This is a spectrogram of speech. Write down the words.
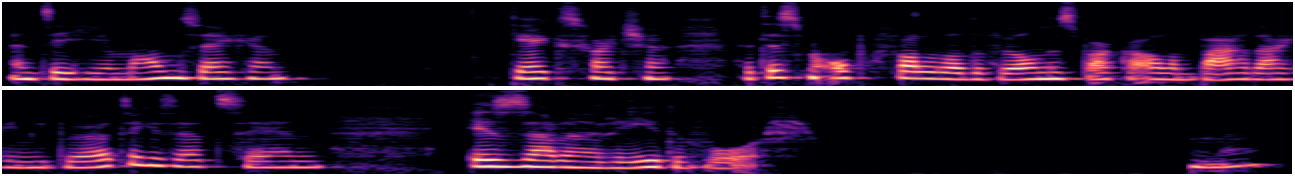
en tegen je man zeggen: Kijk, schatje, het is me opgevallen dat de vuilnisbakken al een paar dagen niet buiten gezet zijn. Is daar een reden voor? Hm?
